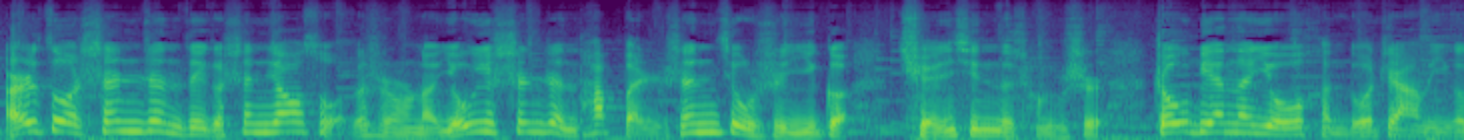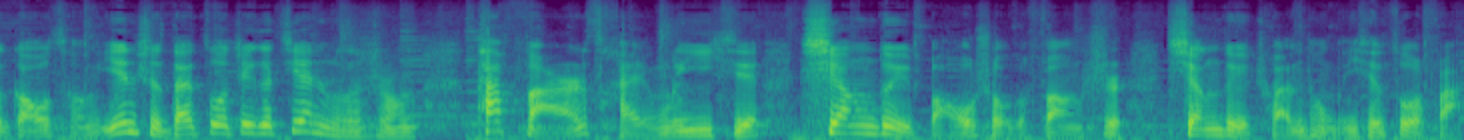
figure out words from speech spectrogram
而做深圳这个深交所的时候呢，由于深圳它本身就是一个全新的城市，周边呢又有很多这样的一个高层，因此在做这个建筑的时候，它反而采用了一些相对保守的方式，相对传统的一些做法，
